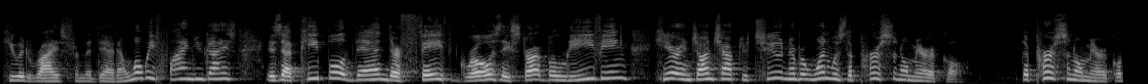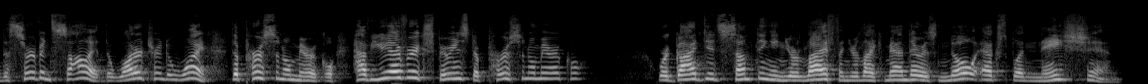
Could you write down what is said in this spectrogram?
He would rise from the dead. And what we find, you guys, is that people then, their faith grows. They start believing. Here in John chapter 2, number one was the personal miracle. The personal miracle. The servant saw it. The water turned to wine. The personal miracle. Have you ever experienced a personal miracle? Where God did something in your life and you're like, man, there is no explanation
